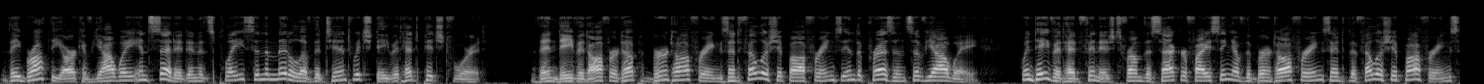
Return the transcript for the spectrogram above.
They brought the ark of Yahweh and set it in its place in the middle of the tent which David had pitched for it. Then David offered up burnt offerings and fellowship offerings in the presence of Yahweh. When David had finished from the sacrificing of the burnt offerings and the fellowship offerings,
